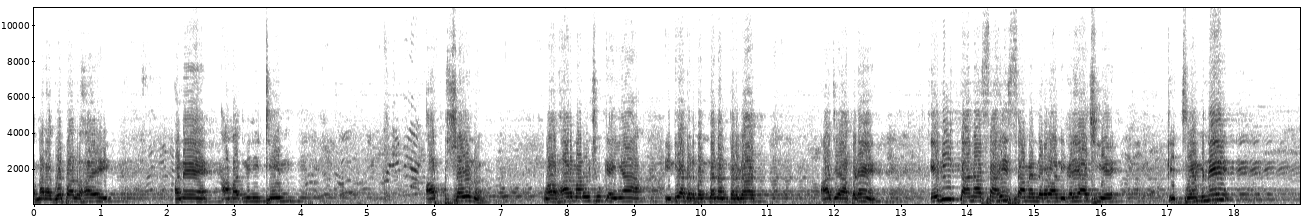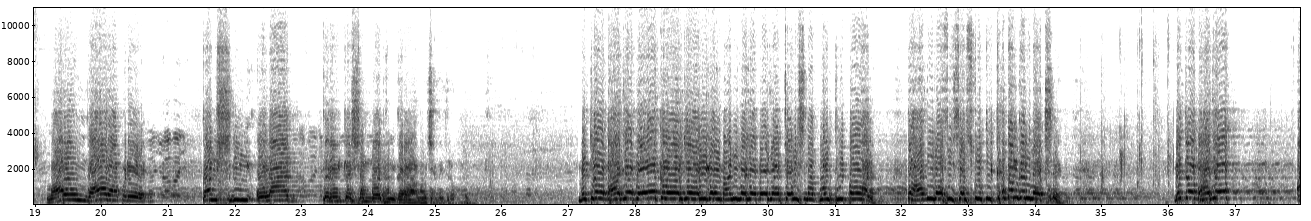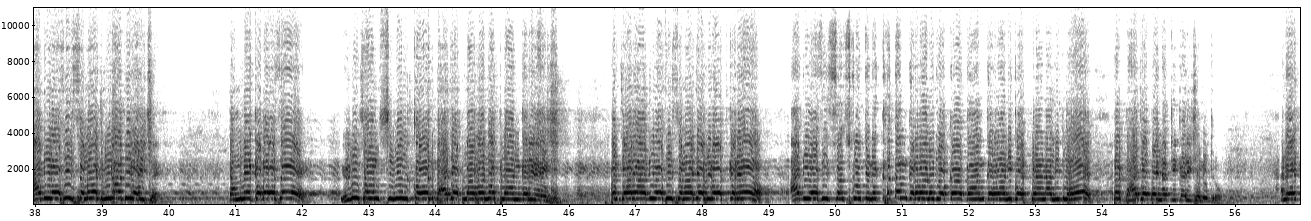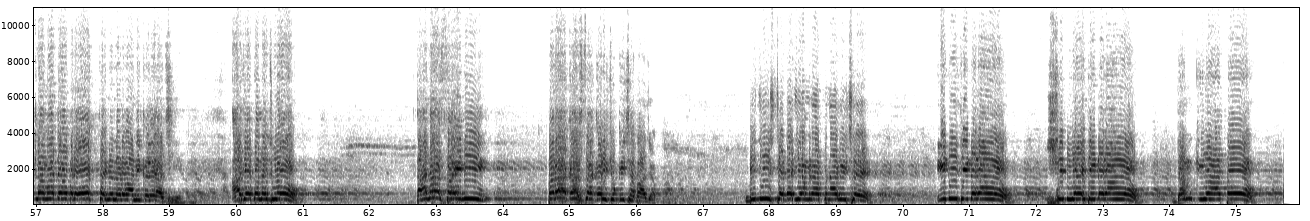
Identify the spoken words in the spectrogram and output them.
અમારા ગોપાલભાઈ અને આમ આદમીની ટીમ, આપ સૌનો હું આભાર માનું છું કે અહીંયા ઇન્ડિયા ગઠબંધન અંતર્ગત આજે આપણે એવી તાનાશાહી સામે લડવા નીકળ્યા છીએ કે જેમને વારંવાર આપણે કંસની ઓલાદ તરીકે સંબોધન કરવાનો છે મિત્રો. મિત્રો, ભાજપ એક વાર જો આવી ગઈ, માની લેજો બે હજાર ચોવીસ ના ભૂલથી પણ, તો આદિવાસી સંસ્કૃતિ ખતમ કરી નાખશે. મિત્રો, ભાજપ આદિવાસી સમાજ વિરોધી રહી છે. તમને ખબર હશે, યુનિફોર્મ સિવિલ કોડ ભાજપ લાવવાનો પ્લાન કરી રહી છે. પણ જ્યારે આદિવાસી સમાજે વિરોધ કર્યો, આદિવાસી સંસ્કૃતિને ખતમ કરવાનું જો કામ કરવાની કોઈ પ્રેરણા લીધી હોય, તો ભાજપે નક્કી કરી છે, મિત્રો. અને એટલા માટે આપણે એક થઈને લડવા નીકળ્યા છીએ. આજે તમે જુઓ, તાનાશાહીની પરાકાષ્ઠા કરી ચૂકી છે ભાજપ. બીજી સ્ટ્રેટેજી એમણે અપનાવી છે. ઈડી થી ડરાવો સીબીઆઈ થી ડરાવો, ધમકીઓ આપો,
